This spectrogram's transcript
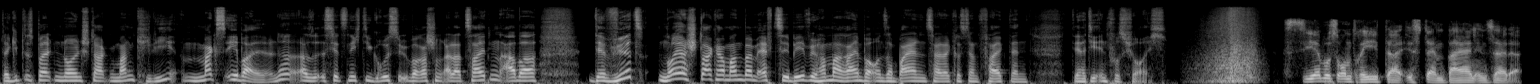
da gibt es bald einen neuen starken Mann, Kili. Max Eberl, ne? also ist jetzt nicht die größte Überraschung aller Zeiten, aber der wird neuer starker Mann beim FCB. Wir hören mal rein bei unserem Bayern-Insider Christian Falk, denn der hat die Infos für euch. Servus André, da ist dein Bayern-Insider.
